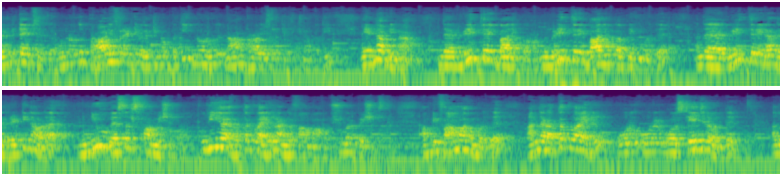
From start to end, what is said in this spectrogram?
ரெண்டு டைப்ஸ் இருக்குது ஒன்று வந்து ப்ராலிஃபரேட்டிவ் ரெட்டினோபதி இன்னொன்று வந்து நான் ப்ராலிஃபரேட்டிவ் ரெட்டினோபதி இது என்ன அப்படின்னா இந்த விழித்திரை பாதிப்பு வரும். இந்த விழித்திரை பாதிப்பு அப்படிங்கும்போது அந்த விழித்திரையில் அந்த ரெட்டினாவோட நியூ வெசல்ஸ் ஃபார்மேஷன் வரும். புதிய ரத்த குழாய்கள் அங்கே ஃபார்ம் ஆகும் சுகர் பேஷண்ட்ஸ்க்கு அப்படி ஃபார்ம் ஆகும் பொழுது அந்த ரத்த குழாய்கள் ஒரு ஒரு ஒரு ஸ்டேஜில் வந்து அது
